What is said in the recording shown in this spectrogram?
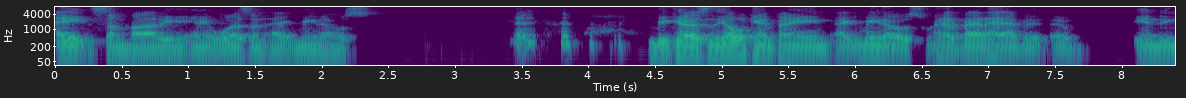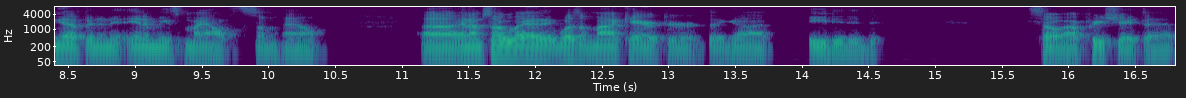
ate somebody and it wasn't Agminos. because in the old campaign, Agminos had a bad habit of ending up in an enemy's mouth somehow. Uh, and I'm so glad it wasn't my character that got eated. So I appreciate that.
